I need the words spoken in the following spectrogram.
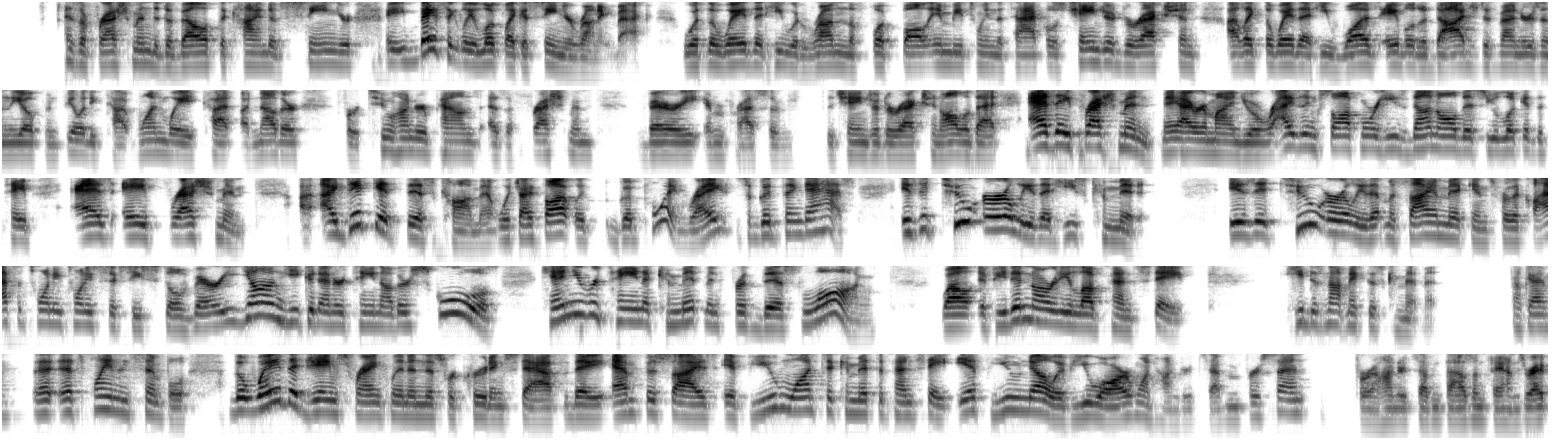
as a freshman to develop the kind of senior, he basically looked like a senior running back with the way that he would run the football in between the tackles, change of direction. I like the way that he was able to dodge defenders in the open field. He cut one way, he cut another for 200 pounds as a freshman. Very impressive. The change of direction, all of that. As a freshman, may I remind you, a rising sophomore, he's done all this. You look at the tape as a freshman. I, I did get this comment, which I thought was a good point, right? It's a good thing to ask. Is it too early that he's committed? Is it too early that Messiah Mickens for the class of 2026? He's still very young. He could entertain other schools. Can you retain a commitment for this long? Well, if he didn't already love Penn State, he does not make this commitment. Okay. Uh, That's plain and simple. The way that James Franklin and this recruiting staff, they emphasize if you want to commit to Penn State, if you know, if you are 107% for 107,000 fans, right?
